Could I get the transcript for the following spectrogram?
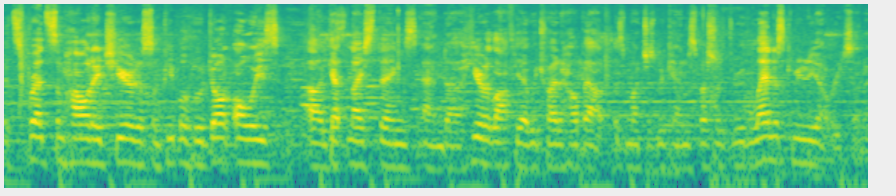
It spreads some holiday cheer to some people who don't always uh, get nice things. And uh, here at Lafayette, we try to help out as much as we can, especially through the Landis Community Outreach Center.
